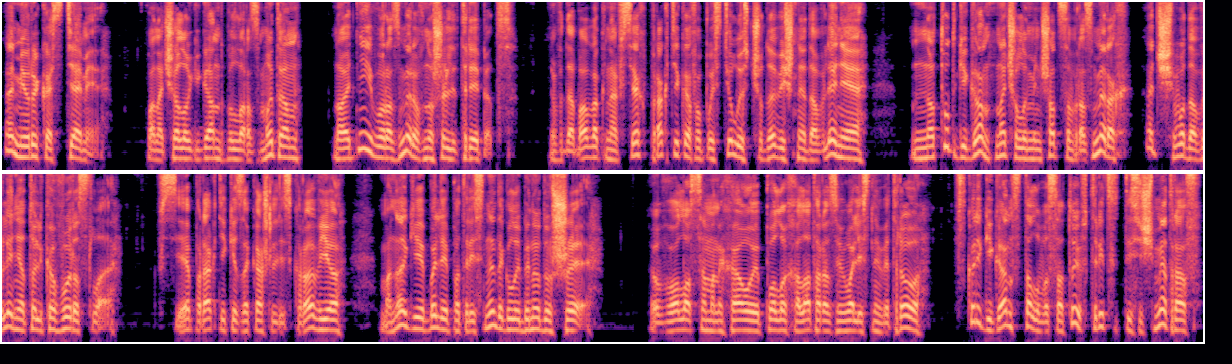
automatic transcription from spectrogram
а миры костями. Поначалу гигант был размытым, но одни его размеры внушили трепет. Вдобавок на всех практиков опустилось чудовищное давление, но тут гигант начал уменьшаться в размерах, отчего давление только выросло. Все практики закашлялись кровью, многие были потрясены до глубины души. Волосы Манхау и пола халата развивались на ветру, вскоре гигант стал высотой в 30 тысяч метров,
